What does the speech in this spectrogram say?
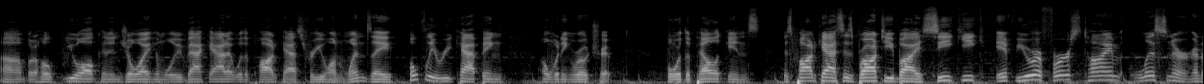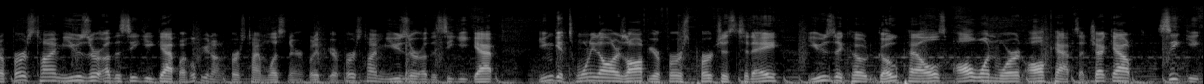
uh, but I hope you all can enjoy, and we'll be back at it with a podcast for you on Wednesday, hopefully recapping a winning road trip for the Pelicans. This podcast is brought to you by SeatGeek. If you're a first time listener and a first time user of the SeatGeek app, I hope you're not a first time listener, but if you're a first time user of the SeatGeek app, you can get $20 off your first purchase today. Use the code GOPELS, all one word, all caps at checkout. SeatGeek,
